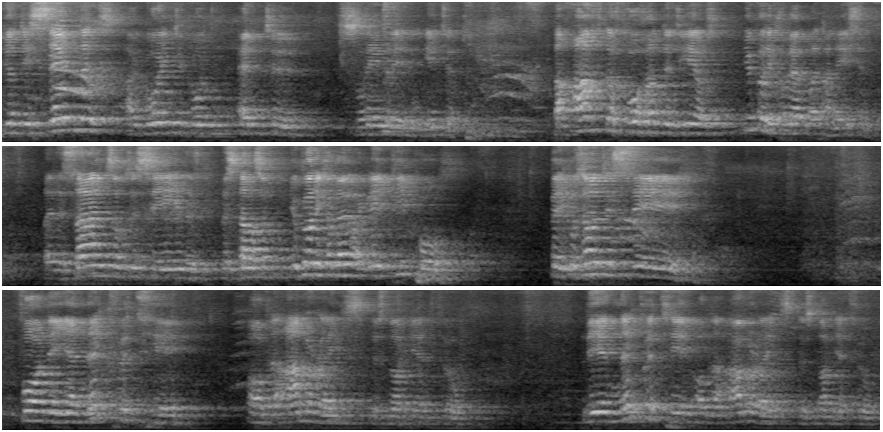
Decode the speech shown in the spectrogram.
your descendants are going to go into slavery in Egypt. But after 400 years, you're going to come out like a nation. Like the sands of the sea, the, the stars of, you're going to come out a great people. But it goes on to say, for the iniquity of the Amorites is not yet full. The iniquity of the Amorites is not yet full.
